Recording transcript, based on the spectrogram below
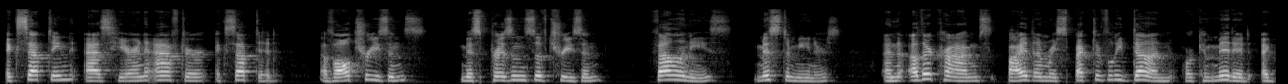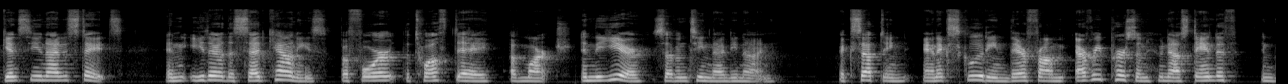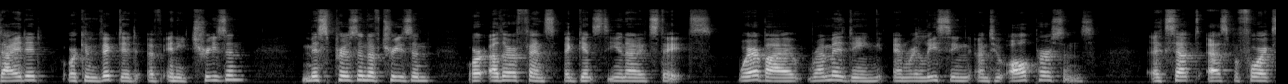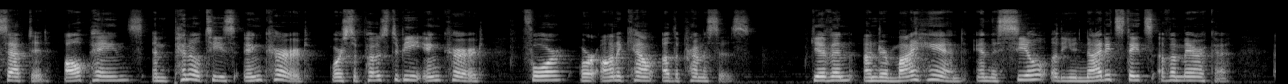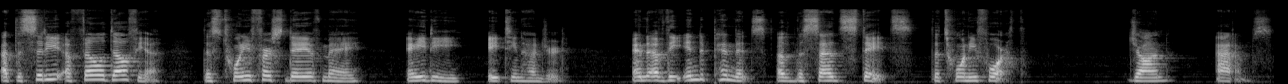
accepting as hereinafter accepted of all treasons, misprisions of treason, felonies, misdemeanors, and other crimes by them respectively done or committed against the United States in either of the said counties before the twelfth day of March, in the year 1799, excepting and excluding therefrom every person who now standeth indicted or convicted of any treason, misprision of treason, or other offense against the United States, whereby remedying and releasing unto all persons, except as before accepted, all pains and penalties incurred or supposed to be incurred for or on account of the premises, given under my hand and the seal of the United States of America at the city of Philadelphia this 21st day of May, A.D. 1800 and of the independence of the said states, the 24th. John Adams.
